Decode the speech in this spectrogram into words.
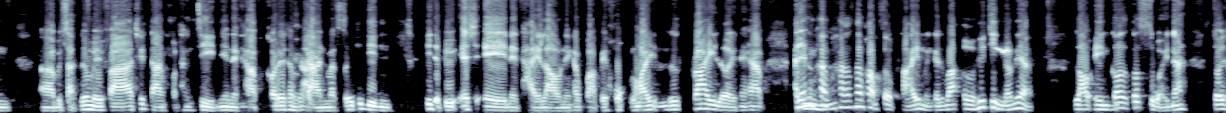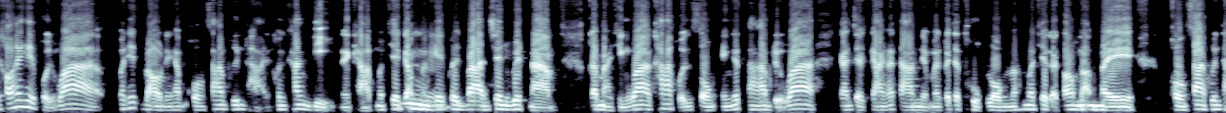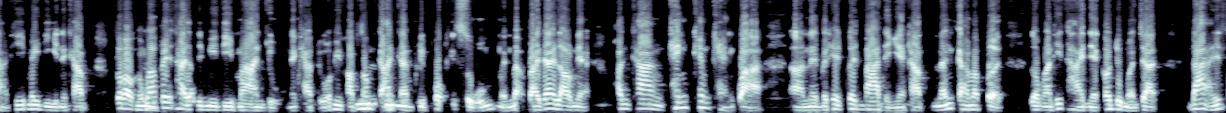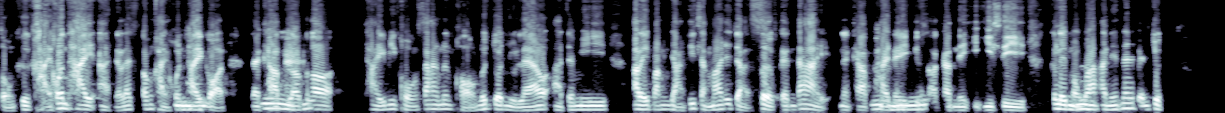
บริษัทเรื่องไฟฟ้าชื่อดังของทางจีนเนี่ยนะครับก็ได้ทำการมาซื้อที่ดินที่ WHA ในไทยเราเนี่ยครับกว่าไป 600 ไร่เลยนะครับ อันนี้ค่อนข้างสร้างความเซอร์ไพรส์เหมือนกันว่าเออที่จริงแล้วเนี่ย เราเองก็ก็สวยนะ โดยเขาให้เหตุผลว่าประเทศเราเนี่ยครับโครงสร้างพื้นฐานค่อนข้างดีนะครับเมื่อเทียบกับประเทศเพื่อนบ้านเช่นเวียดนาม ก็หมายถึงว่าค่าขนส่งเองก็ตาม หรือว่าการจัดการก็ตามเนี่ยมันก็จะถูกลงเนาะเมื่อเทียบกับต้องแบบไปโครงสร้างพื้นฐานที่ไม่ดีนะครับประกอบกับว่าประเทศไทยเราจะมีดีมานอยู่นะครับหรือว่ามีความต้องการการบริโภคที่สูง เหมือนแบบรายได้เราเนี่ยค่อนข้างแข็งเข้มแข็งกว่าในประเทศเพื่อนบ้านอย่างเงี้ยครับนั้นการมาเปิดโรงงานที่ไทยเนี่ยก็ดูเหมือนจะได้อันที่สองคือขายคนไทยอาจจะแรกต้องขายคนไทยก่อนนะครับ แล้วก็ ไทยมีโครงสร้างเรื่องของรถยนต์อยู่แล้ว อาจจะมีอะไรบางอย่างที่สามารถที่จะเสิร์ฟกันได้นะครับภายในอุตสาหกรรมใน EEC ก็เลยมองว่าอันนี้น่าจะเป็นจุด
